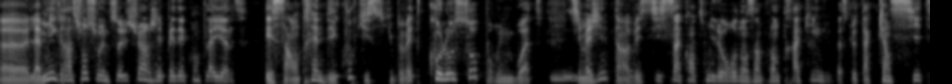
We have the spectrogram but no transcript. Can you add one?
euh, la migration sur une solution RGPD compliance. Et ça entraîne des coûts qui, peuvent être colossaux pour une boîte. Mmh. T'imagines, tu as investi 50 000 euros dans un plan de tracking parce que tu as 15 sites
